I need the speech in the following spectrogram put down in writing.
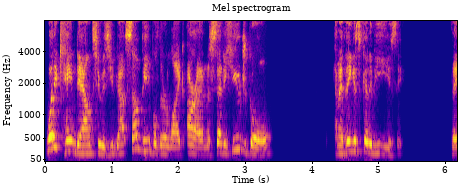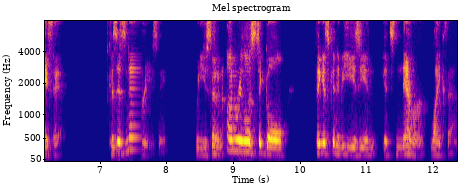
What it came down to is you've got some people that are like, all right, I'm going to set a huge goal and I think it's going to be easy. They fail because it's never easy. When you set an unrealistic goal, think it's going to be easy and it's never like that.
